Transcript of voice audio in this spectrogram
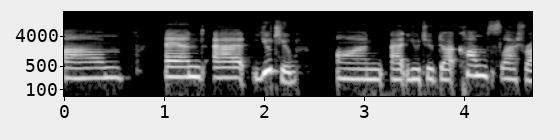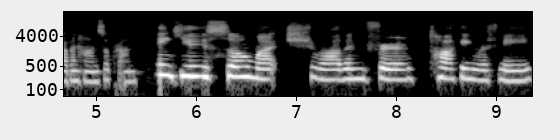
Um, and at YouTube on at youtube.com slash Robin Hahn Sopran. Thank you so much, Robin, for talking with me.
